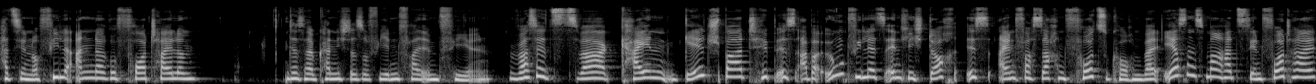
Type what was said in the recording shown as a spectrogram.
hat es ja noch viele andere Vorteile. Deshalb kann ich das auf jeden Fall empfehlen. Was jetzt zwar kein Geldspartipp ist, aber irgendwie letztendlich doch, ist einfach Sachen vorzukochen. Weil erstens mal hat es den Vorteil,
